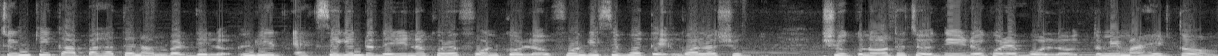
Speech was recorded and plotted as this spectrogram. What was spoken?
চুমকি কাপা হাতে নাম্বার দিল। হৃদ এক সেকেন্ডও দেরি না করে ফোন করল। ফোন রিসিভ হতে গলা শুকনো, অথচ দৃঢ় করে বলল, তুমি মাহির তো?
